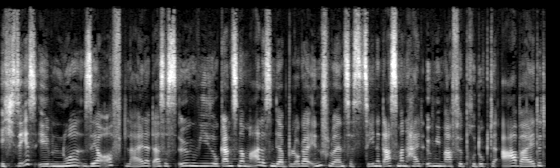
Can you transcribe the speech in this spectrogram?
Ich sehe es eben nur sehr oft leider, dass es irgendwie so ganz normal ist in der Blogger-Influencer-Szene, dass man halt irgendwie mal für Produkte arbeitet,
